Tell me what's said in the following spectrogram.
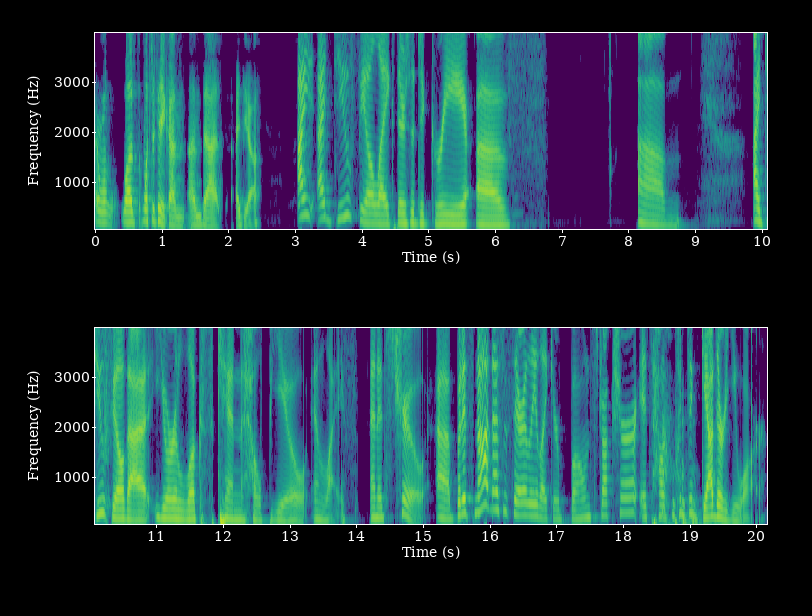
Or what's what's your take on on that idea? I I do feel like there's a degree of um I do feel that your looks can help you in life and it's true. Uh, but it's not necessarily like your bone structure, it's how put together you are.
